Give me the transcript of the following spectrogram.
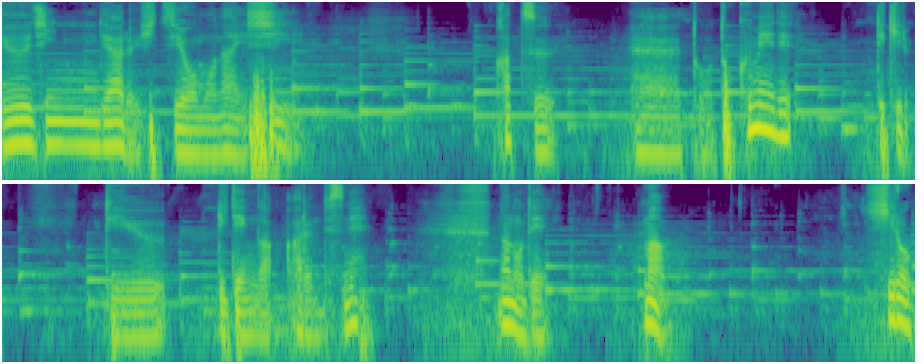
友人である必要もないしかつえっ、ー、と匿名でできるっていう利点があるんですね。なのでまあ広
